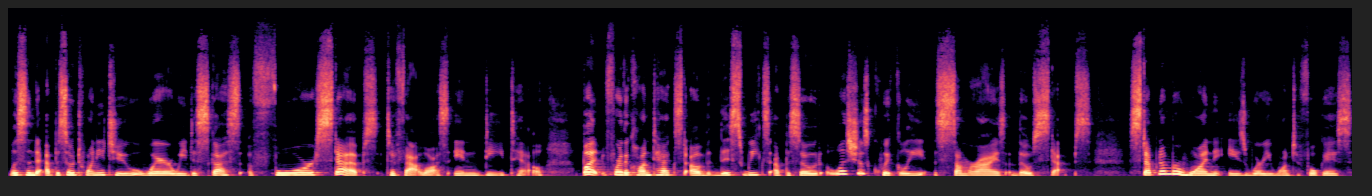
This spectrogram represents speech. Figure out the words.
listen to episode 22, where we discuss four steps to fat loss in detail. But for the context of this week's episode, let's just quickly summarize those steps. Step number one is where you want to focus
